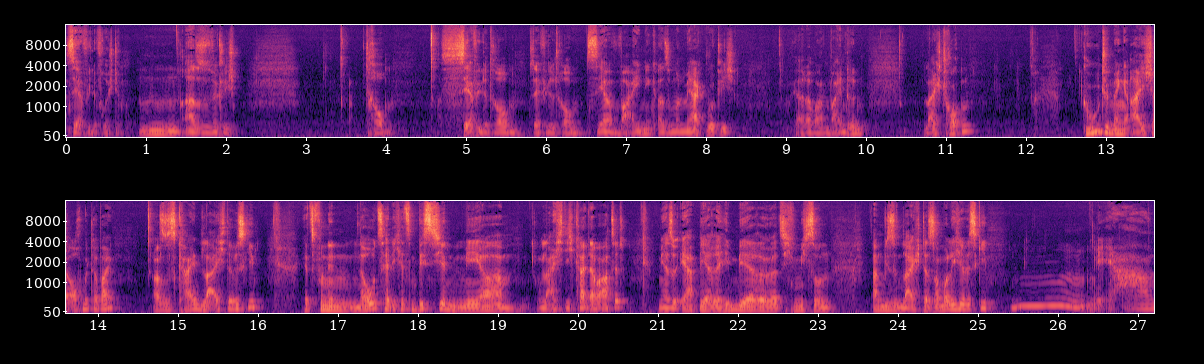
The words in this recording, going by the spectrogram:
Sehr viele Früchte. Mmh, also wirklich Trauben. Sehr viele Trauben, sehr viele Trauben. Sehr weinig. Also man merkt wirklich, ja, da war ein Wein drin. Leicht trocken. Gute Menge Eiche auch mit dabei. Also es ist kein leichter Whisky. Jetzt von den Notes hätte ich jetzt ein bisschen mehr Leichtigkeit erwartet. Mehr so Erdbeere, Himbeere, hört sich für mich so ein, an wie so ein leichter sommerlicher Whisky. Hm, ja,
